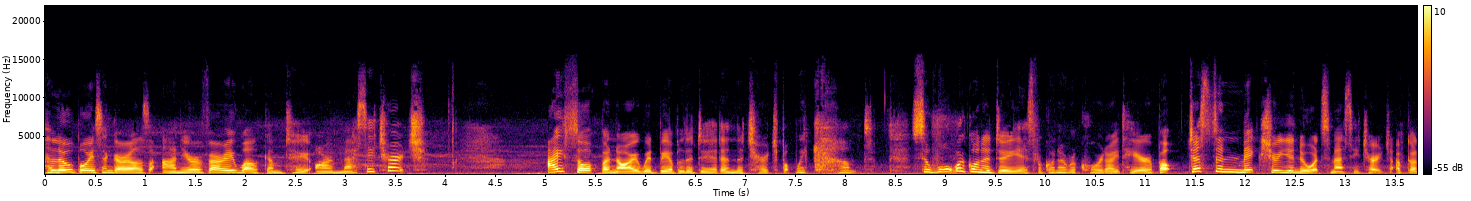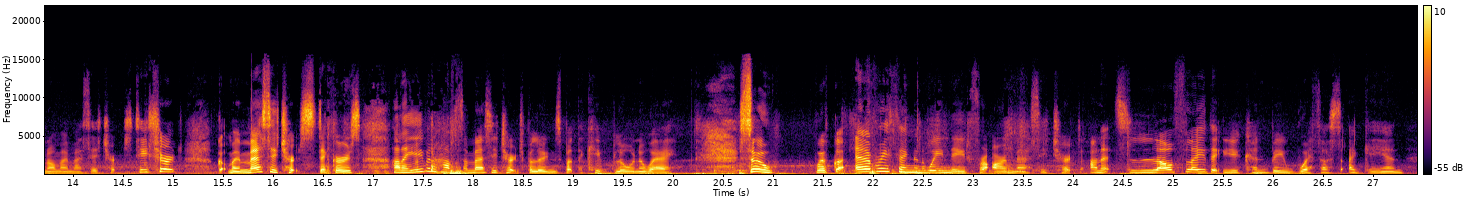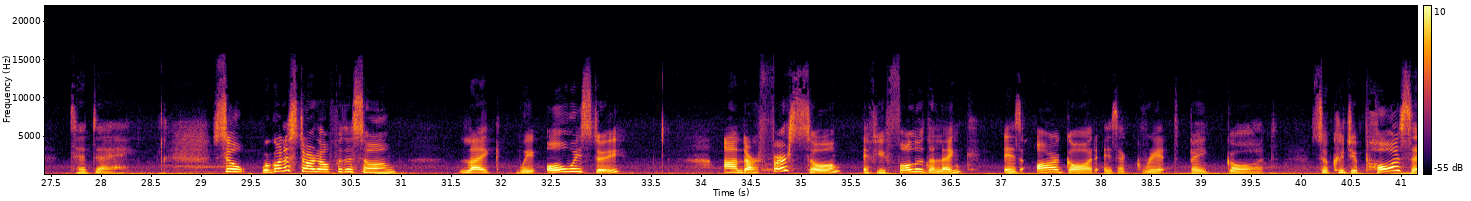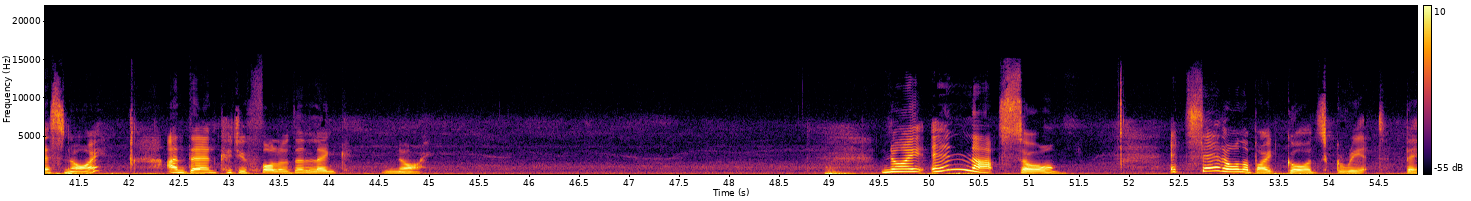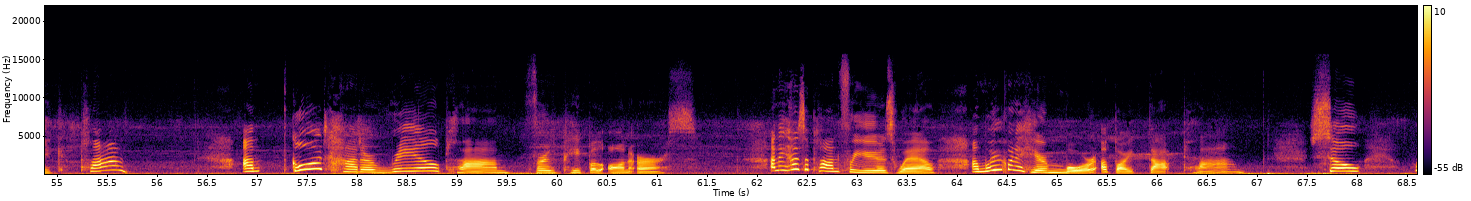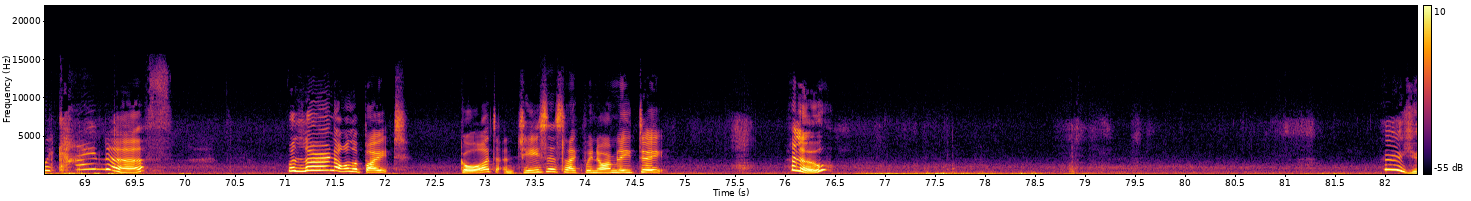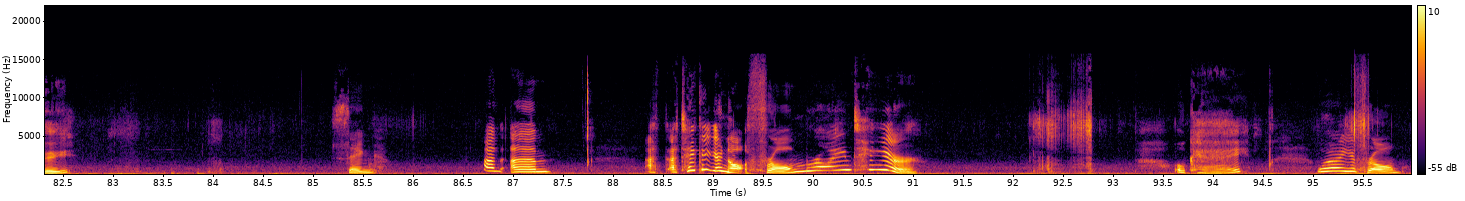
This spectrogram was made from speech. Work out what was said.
Hello, boys and girls, and you're very welcome to our messy church. I thought by now we'd be able to do it in the church, but we can't. So, what we're going to do is we're going to record out here. But just to make sure you know it's Messy Church, I've got on my Messy Church t shirt, got my Messy Church stickers, and I even have some Messy Church balloons, but they keep blowing away. So, We've got everything that we need for our messy church, and it's lovely that you can be with us again today. So, we're going to start off with a song like we always do. And our first song, if you follow the link, is Our God is a Great Big God. So, could you pause this now? And then could you follow the link now? Now, in that song, it said all about God's great big plan. And God had a real plan for people on earth. And He has a plan for you as well. And we're going to hear more about that plan. So, we kind of will learn all about God and Jesus like we normally do. Hello. Who are you? Sing. And um, I, I take it you're not from round here. Okay. Where are you from?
